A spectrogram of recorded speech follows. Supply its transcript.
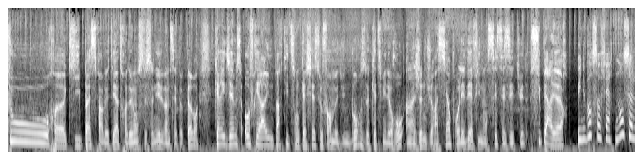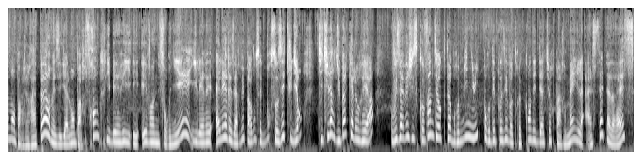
tour euh, qui passe par le théâtre de Lons-le-Saunier le 27 octobre, Kerry James offrira une partie de son cachet sous forme d'une bourse de 4000 euros à un jeune jurassien pour l'aider à financer ses études supérieures. Une bourse offerte non seulement par le rappeur, mais également par Franck Ribéry et Evan Fournier. Elle est réservée pardon, cette bourse aux étudiants titulaires du baccalauréat. Vous avez jusqu'au 22 octobre minuit pour déposer votre candidature par mail à cette adresse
